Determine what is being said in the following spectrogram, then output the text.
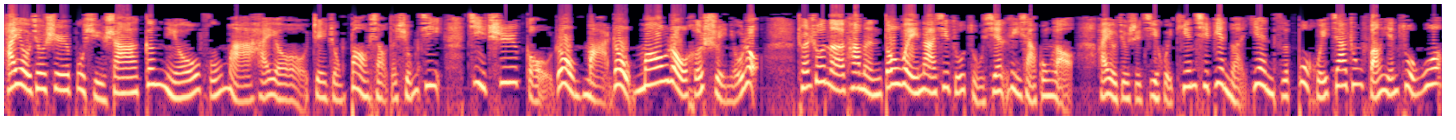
还有就是不许杀耕牛、伏马，还有这种报晓的雄鸡，忌吃狗肉、马肉、猫肉和水牛肉。传说呢，他们都为纳西族祖先立下功劳。还有就是忌讳天气变暖，燕子不回家中房檐做窝，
